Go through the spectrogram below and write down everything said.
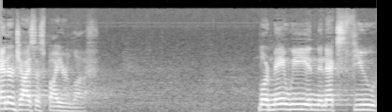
energize us by your love. Lord, may we in the next few,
